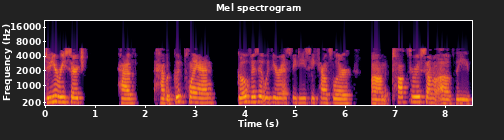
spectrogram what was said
do your research, have have a good plan, go visit with your SBDC counselor, um, talk through some of the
